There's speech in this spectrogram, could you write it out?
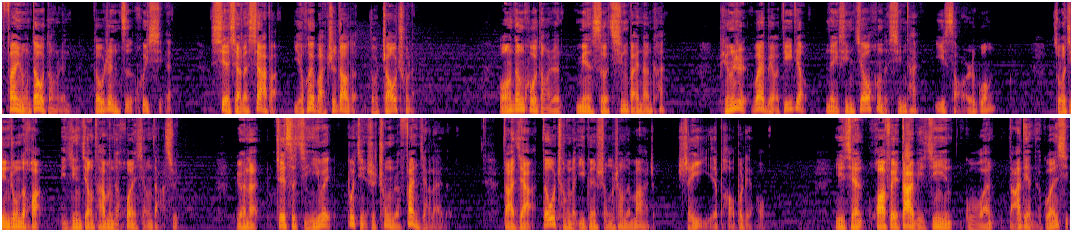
范永斗等人都认字会写，卸下了下巴也会把知道的都招出来。王登库等人面色清白难看，平日外表低调、内心骄横的心态一扫而光。左近中的话已经将他们的幻想打碎。原来这次锦衣卫不仅是冲着范家来的，大家都成了一根绳上的蚂蚱，谁也跑不了。以前花费大笔金银古玩打点的关系，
